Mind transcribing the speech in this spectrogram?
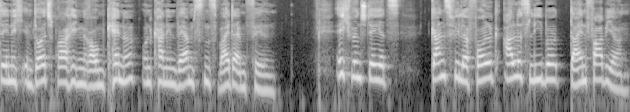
den ich im deutschsprachigen Raum kenne und kann ihn wärmstens weiterempfehlen. Ich wünsche dir jetzt ganz viel Erfolg, alles Liebe, dein Fabian.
